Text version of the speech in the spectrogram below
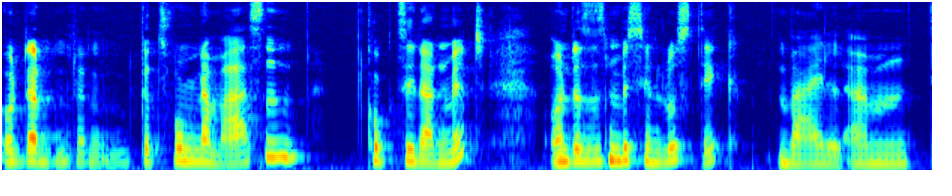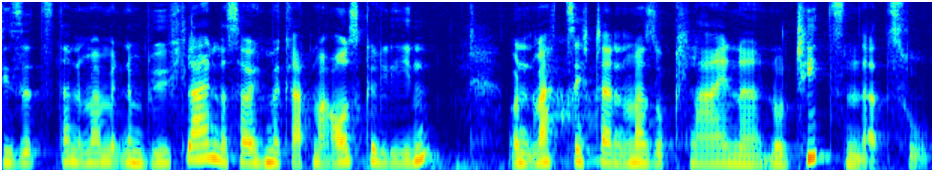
und dann, dann gezwungenermaßen guckt sie dann mit. Und das ist ein bisschen lustig, weil ähm, die sitzt dann immer mit einem Büchlein, das habe ich mir gerade mal ausgeliehen, und macht sich dann immer so kleine Notizen dazu.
